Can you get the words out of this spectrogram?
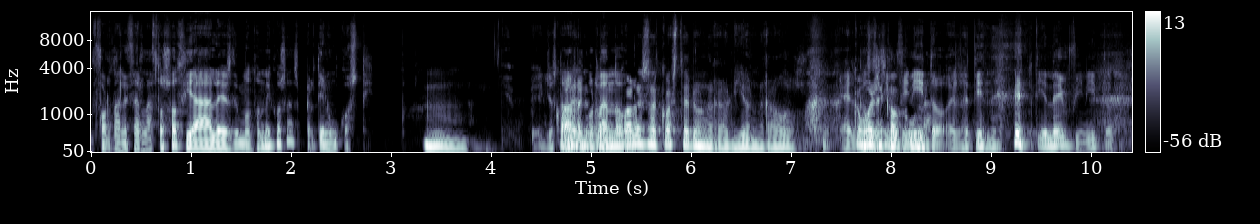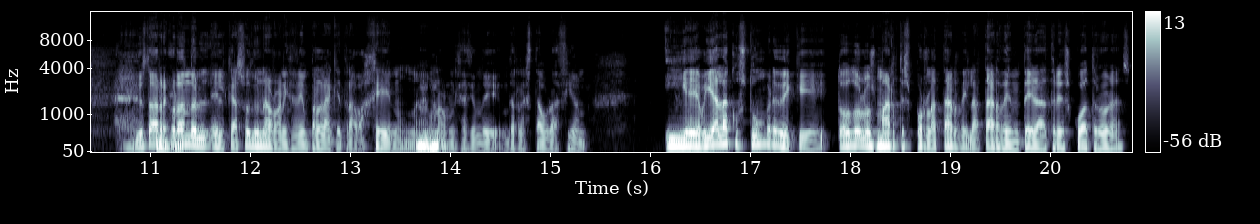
fortalecer lazos sociales, de un montón de cosas, pero tiene un coste. Mm. Yo estaba recordando. ¿Cuál es el coste de una reunión, Raúl? El coste es infinito, él tiende, tiende, a infinito. Yo estaba recordando el, caso de una organización para la que trabajé, una, organización de, restauración. Y había la costumbre de que todos los martes por la tarde, la tarde entera, tres, cuatro horas,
